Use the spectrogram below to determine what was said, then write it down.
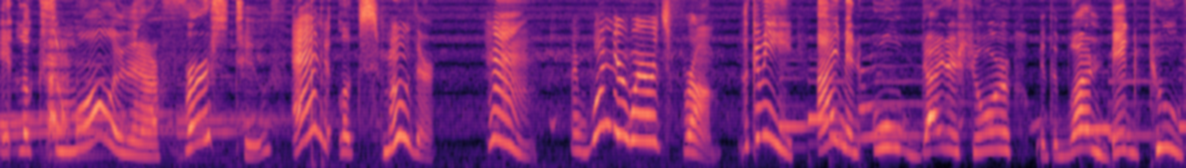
it looks smaller than our first tooth. And it looks smoother. Hmm, I wonder where it's from. Look at me. I'm an old dinosaur with one big tooth.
